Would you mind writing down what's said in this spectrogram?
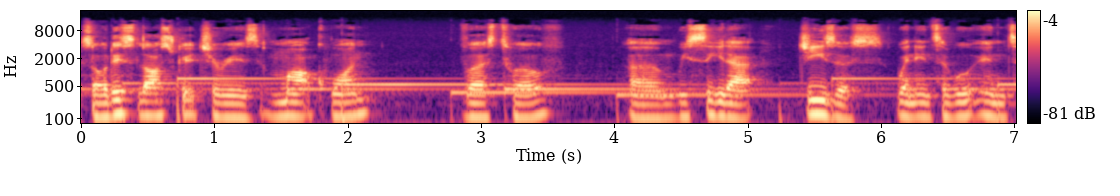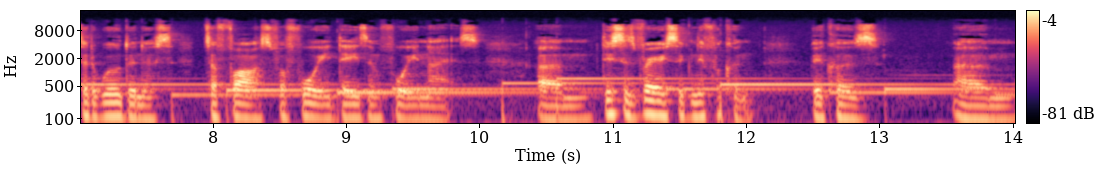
so this last scripture is Mark 1, verse 12. Um, we see that Jesus went into into the wilderness to fast for 40 days and 40 nights. Um, this is very significant because um,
